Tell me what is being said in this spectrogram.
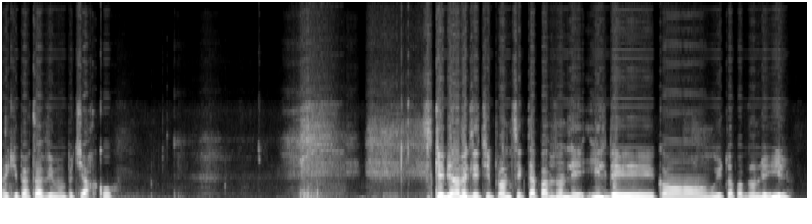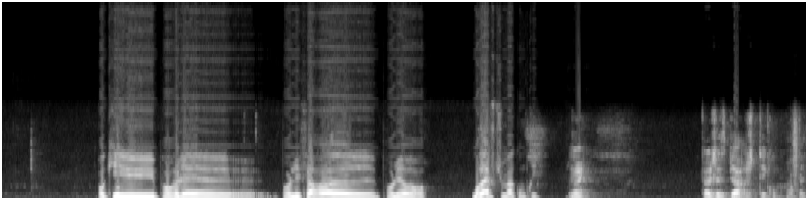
Récupère ta vie, mon petit Arco. Ce qui est bien avec les types plantes, c'est que t'as pas besoin de les heal des... Quand... Oui, t'as pas besoin de les heal. Pour, pour les... Pour les faire... Euh, pour les... Bref, tu m'as compris. Ouais. Enfin, j'espère que je t'ai compris en fait.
